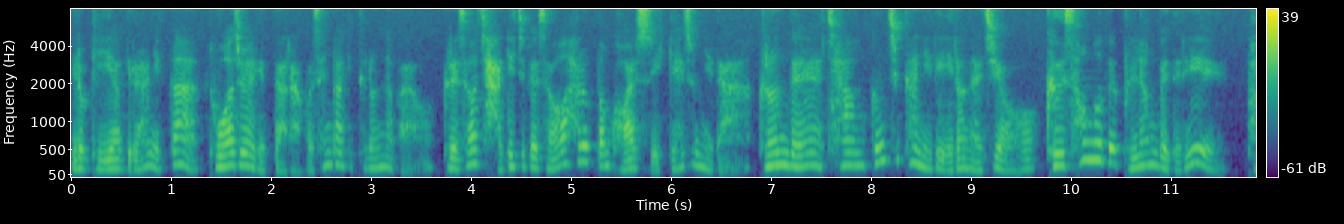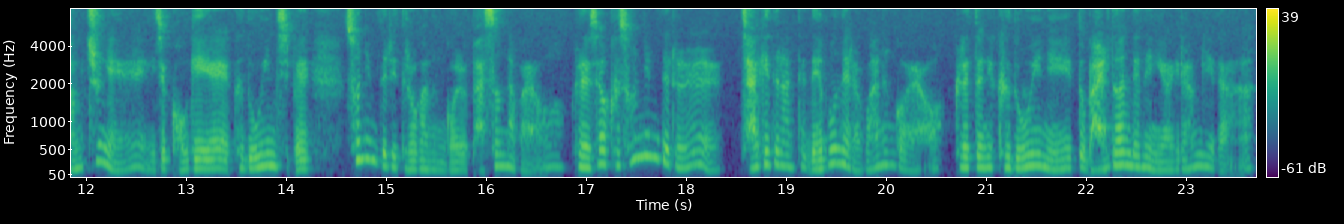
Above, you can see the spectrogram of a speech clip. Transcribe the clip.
이렇게 이야기를 하니까 도와줘야겠다라고 생각이 들었나 봐요. 그래서 자기 집에서 하룻밤 거할 수 있게 해줍니다. 그런데 참 끔찍한 일이 일어나지요. 그 성읍의 불량배들이 밤중에 이제 거기에 그 노인 집에 손님들이 들어가는 걸 봤었나 봐요. 그래서 그 손님들을 자기들한테 내보내라고 하는 거예요. 그랬더니 그 노인이 또 말도 안 되는 이야기를 합니다.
